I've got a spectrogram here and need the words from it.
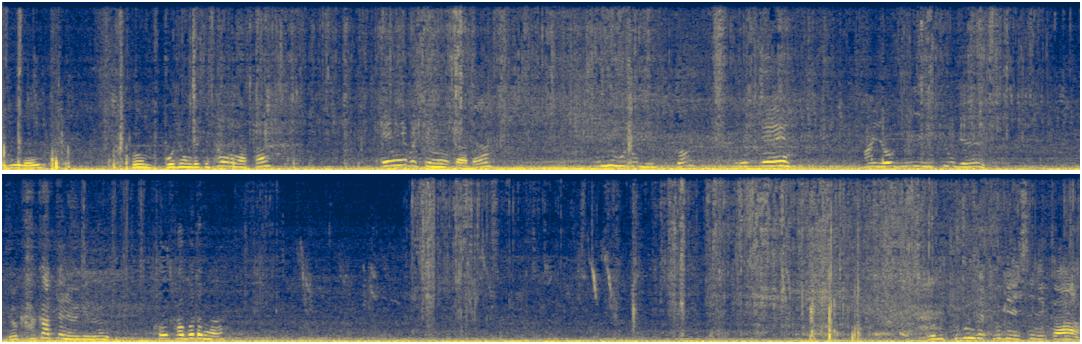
한데. 그럼 모종 몇개 사오러 갈까? 깻잎을 심을까 봐. 언니 모종 뭐 있을까? 있지. 아니 여기 이쪽에 여기 가깝잖아 여기는. 거기 가보던가. 여기 두 군데 두 개 있으니까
